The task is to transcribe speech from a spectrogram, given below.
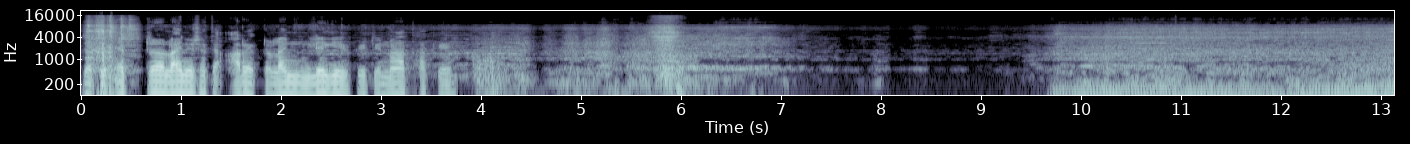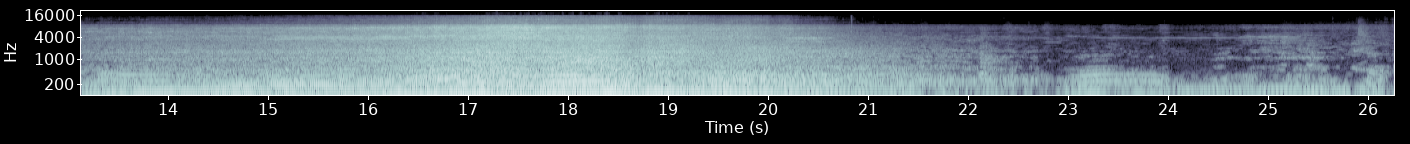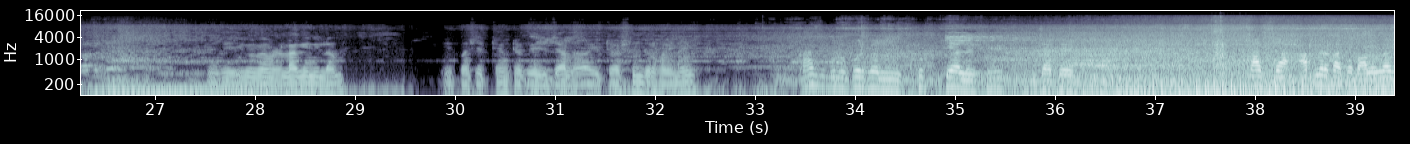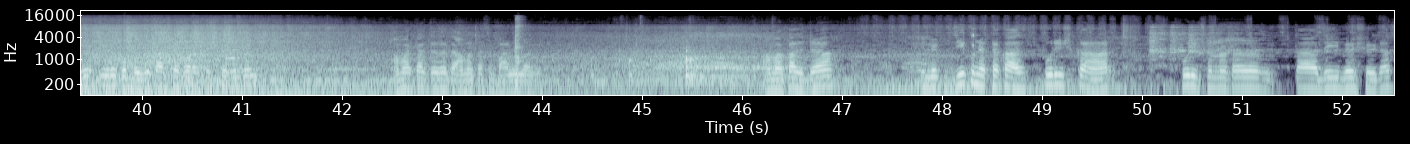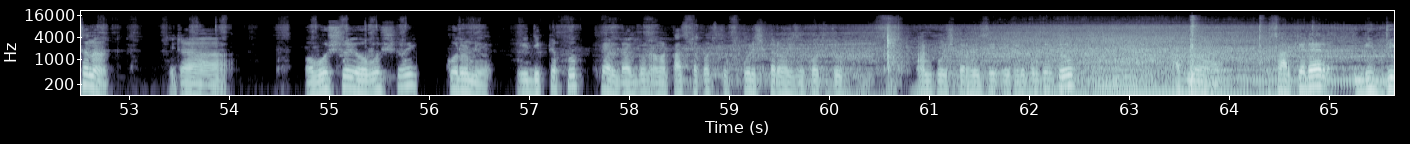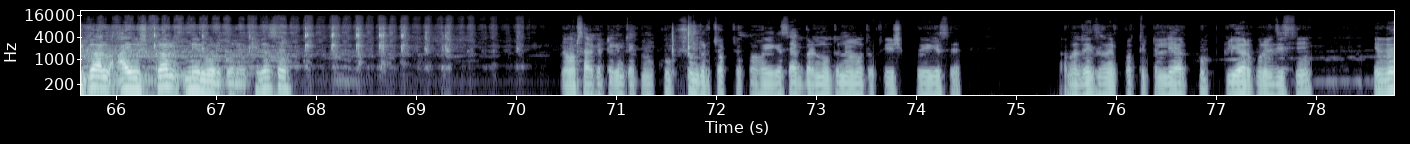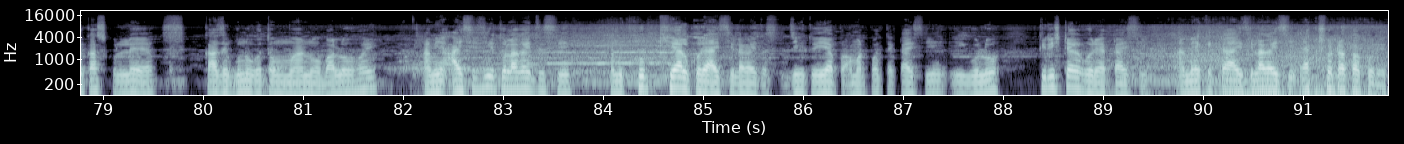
যাতে একটা লাইনের সাথে আরও একটা লাইন লেগে পেটে না থাকে হুম। এই যে এইভাবে আমরা লাগিয়ে নিলাম। এই পাশের ট্যাঙ্কটাকে জ্বালা, এটা সুন্দর হয় নাই। কাজগুলো করবেন খুব সহিত যাতে কাজটা আপনার কাছে ভালো লাগে, এরকম ভাবে কাজটা করার চেষ্টা করবেন। আমার কাজটা যাতে আমার কাছে ভালো লাগে। আমার কাজটা যে কোনো একটা কাজ পরিষ্কার, পরিচ্ছন্নতা তা যেই বিষয়টা আছে না, এটা অবশ্যই অবশ্যই করণীয়। এই দিকটা খুব খেয়াল রাখবেন। আমার কাজটা কতটুকু পরিষ্কার হয়েছে, কতটুকু আনপরিষ্কার হয়েছে, এটার উপর কিন্তু আপনার সার্কিটের বৃদ্ধিকাল, আয়ুষ্কাল নির্ভর করে, ঠিক আছে? আমার সার্কিটটা কিন্তু এখন খুব সুন্দর চকচকা হয়ে গেছে, একবার নতুনের মতো ফ্রেশ হয়ে গেছে। আপনারা দেখতেছেন প্রত্যেকটা লেয়ার খুব ক্লিয়ার করে দিছি এভাবে কাজ করলে কাজের গুণগত মানও ভালো হয়। আমি আইসি যেহেতু লাগাইতেছি, আমি খুব খেয়াল করে আইসি লাগাইতেছি। যেহেতু এই আমার প্রত্যেকটা আইসি এইগুলো তিরিশ টাকা করে একটা আইসি আমি এক একটা আইসি লাগাইছি একশো টাকা করে।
